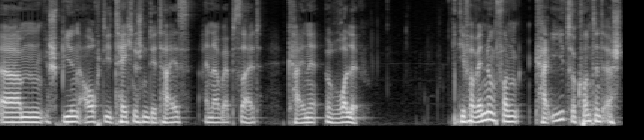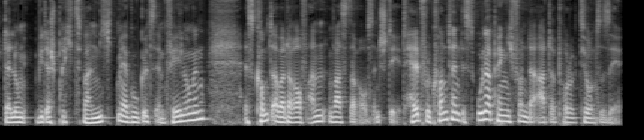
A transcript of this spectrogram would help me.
ähm, spielen auch die technischen Details einer Website keine Rolle. Die Verwendung von KI zur Content-Erstellung widerspricht zwar nicht mehr Googles Empfehlungen, es kommt aber darauf an, was daraus entsteht. Helpful Content ist unabhängig von der Art der Produktion zu sehen.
